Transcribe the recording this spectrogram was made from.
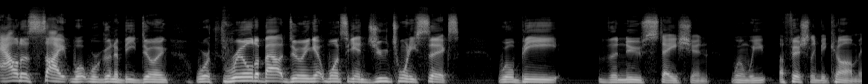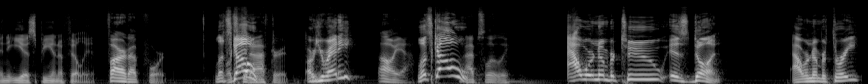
out of sight what we're going to be doing. We're thrilled about doing it. Once again, June 26th will be the new station when we officially become an ESPN affiliate. Fired up for it. Let's, Let's go. get after it. Are you ready? Oh yeah. Let's go. Absolutely. Hour number two is done. Hour number three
